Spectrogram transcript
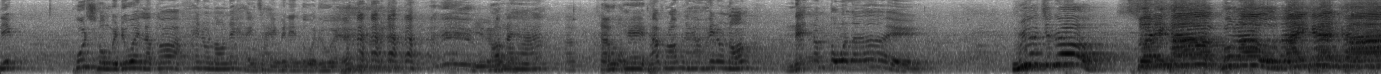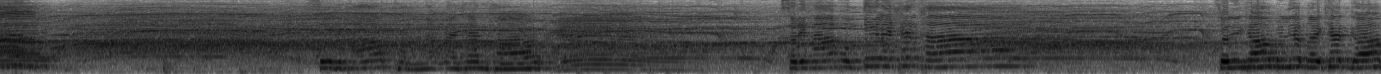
นี่พูดชมไปด้วยแล้วก็ให้น้องๆ ได้หายใจไปในตัวด้วยดีเลยพร้อมนะฮะ ครับโอผมเค ถ้าพร้อมแล้วให้น้องๆ แนะนำตัวเลย วิลจิโนสวัสดีครับ พวกเราไลแคนครับ สวัสดีครับผมนัทไลแคนครับ สวัสดีครับ ผมตุ้ยไลแคนครับ สวัสดีครับวิลเลียมไลแคนครับ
